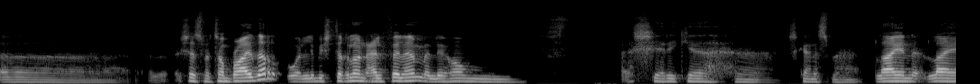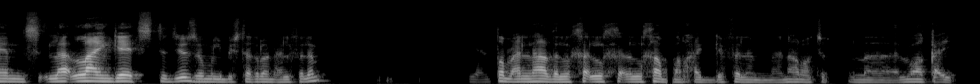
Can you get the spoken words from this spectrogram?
آه شو اسمه توم برايدر واللي بيشتغلون على الفيلم اللي هم الشركة آه، إيش كان اسمها؟ Lion Lion Lionsgate Studios هم اللي بيشتغلون على الفيلم يعني طبعا هذا الخ- الخ- الخبر حق فيلم ناروتو ال- الواقعي.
